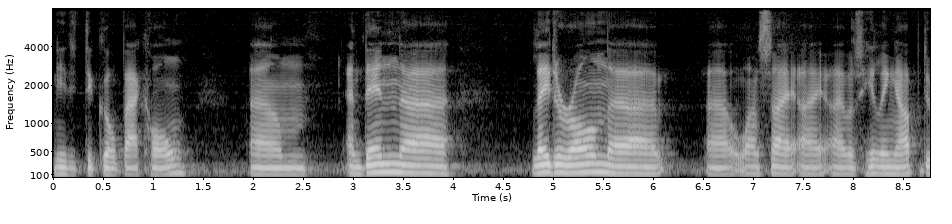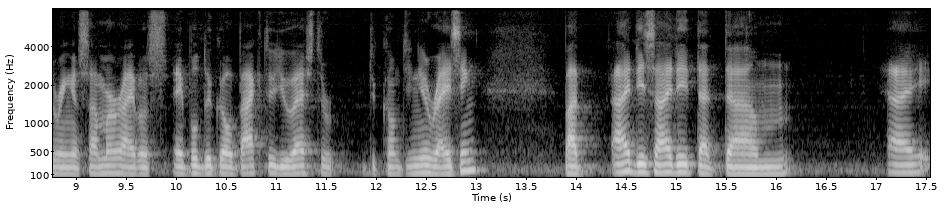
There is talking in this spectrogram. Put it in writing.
needed to go back home, um, and then uh, later on. Uh, uh, once I, I, I was healing up during the summer, I was able to go back to US to, to continue racing. But I decided that um, I,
